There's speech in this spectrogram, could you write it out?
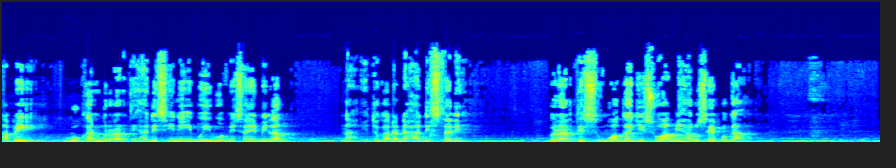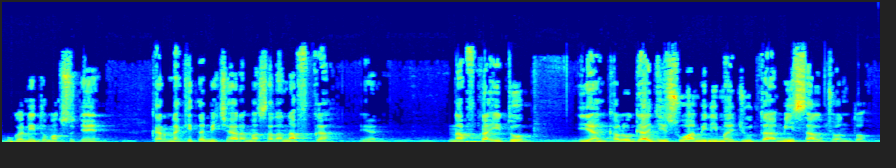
Tapi bukan berarti hadis ini ibu-ibu misalnya bilang, nah itu kan ada hadis tadi. Berarti semua gaji suami harus saya pegang. Bukan itu maksudnya ya. Karena kita bicara masalah nafkah. Ya. Nafkah itu yang kalau gaji suami 5 juta, misal contoh,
